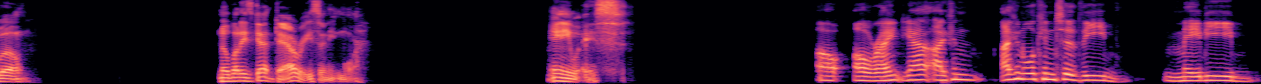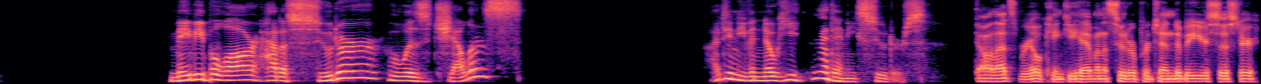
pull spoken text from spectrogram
well, nobody's got dowries anymore. Anyways, Oh, all right. Yeah, I can I can look into the maybe maybe Belar had a suitor who was jealous? I didn't even know he had any suitors. oh, that's real kinky having a suitor pretend to be your sister.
